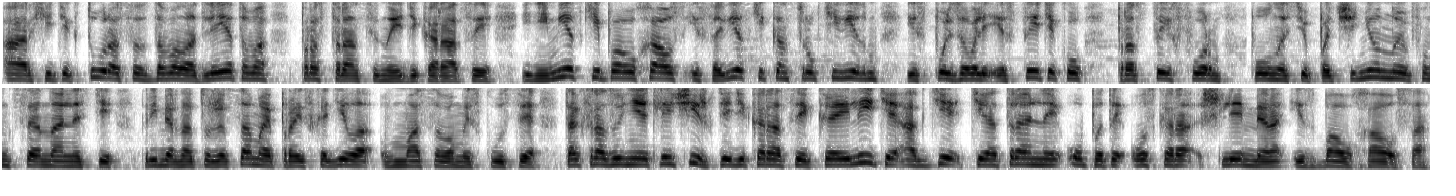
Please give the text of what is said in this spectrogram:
а архитектура создавала для этого пространственные декорации. И немецкий Баухаус, и советский конструктивизм использовали эстетику простых форм, полностью подчиненную функциональности. Примерно то же самое происходило в массовом искусстве. Так сразу не отличить различишь, где декорации к «Аэлите», а где театральные опыты Оскара Шлеммера из Баухауса.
